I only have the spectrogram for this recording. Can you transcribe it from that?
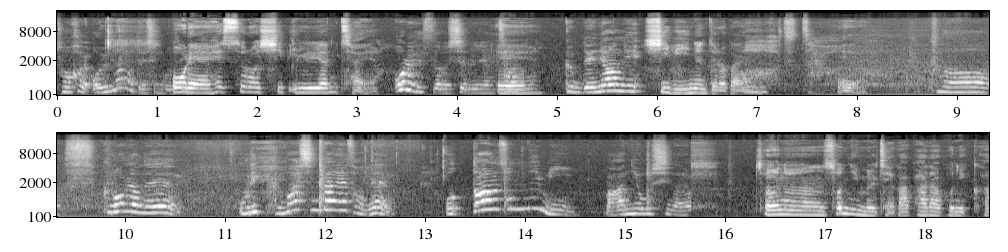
정확하게 얼마나 되신 거죠? 올해 횟수로 11년 차예요. 올해 했어요, 11년 차? 예. 그럼 내년이 12년 들어가요. 아, 진짜요? 예. 그렇구나. 그러면은 우리 금화 신당에서는 어떤 손님이 많이 오시나요? 저는 손님을 제가 받아보니까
